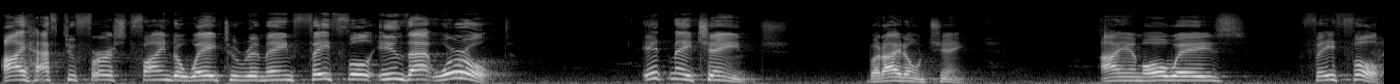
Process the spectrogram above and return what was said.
I have to first find a way to remain faithful in that world. It may change but I don't change. I am always faithful.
